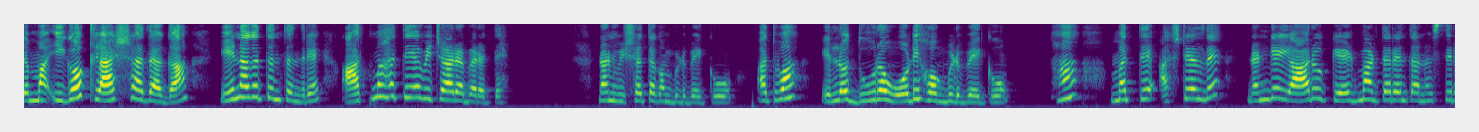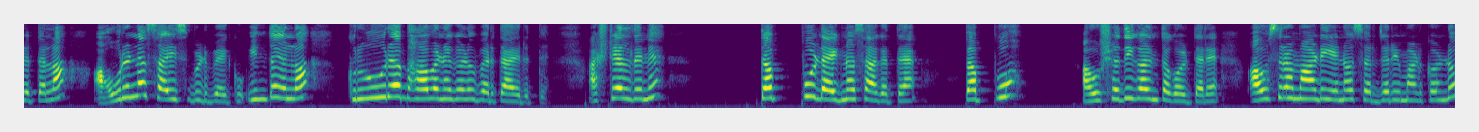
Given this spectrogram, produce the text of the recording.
ತಮ್ಮ ಈಗೋ ಕ್ಲಾಶ್ ಆದಾಗ ಏನಾಗತ್ತಂತಂದರೆ ಆತ್ಮಹತ್ಯೆಯ ವಿಚಾರ ಬರುತ್ತೆ. ನಾನು ವಿಷ ತಗೊಂಡ್ಬಿಡ್ಬೇಕು, ಅಥವಾ ಎಲ್ಲೋ ದೂರ ಓಡಿ ಹೋಗಿಬಿಡಬೇಕು. ಹಾಂ? ಮತ್ತು ಅಷ್ಟೇ ಅಲ್ಲದೆ ನನಗೆ ಯಾರು ಕೇಡ್ ಮಾಡ್ತಾರೆ ಅಂತ ಅನ್ನಿಸ್ತಿರುತ್ತಲ್ಲ, ಅವರನ್ನು ಸಾಯಿಸಿಬಿಡಬೇಕು ಇಂಥ ಎಲ್ಲ ಕ್ರೂರ ಭಾವನೆಗಳು ಬರ್ತಾ ಇರುತ್ತೆ. ಅಷ್ಟೇ ಅಲ್ಲದೆ ತಪ್ಪು ಡಯಾಗ್ನೋಸ್ ಆಗುತ್ತೆ. ತಪ್ಪು ಔಷಧಿಗಳನ್ನ ತಗೊಳ್ತಾರೆ. ಅವಸರ ಮಾಡಿ ಏನೋ ಸರ್ಜರಿ ಮಾಡಿಕೊಂಡು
